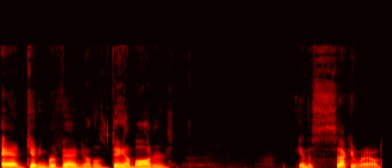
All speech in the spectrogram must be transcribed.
and getting revenge on those damn otters. In the second round,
